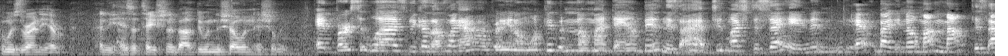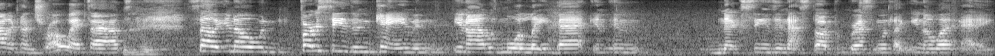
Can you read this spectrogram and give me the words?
Was there any any hesitation about doing the show initially? At first, it was because I was like, I really don't want people to know my damn business. I have too much to say, and then everybody know my mouth is out of control at times. Mm-hmm. so you know, when first season came, and you know, I was more laid back, and, then next season I started progressing. Was like, you know what? Hey,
